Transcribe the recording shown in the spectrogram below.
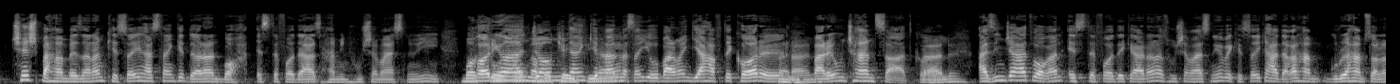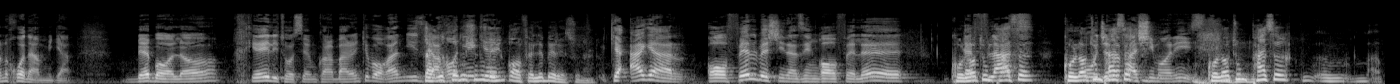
چشم به هم بزنم کسایی هستن که دارن با استفاده از همین هوش مصنوعی کاری انجام میدن که. من مثلا یه برای من یه هفته کاره بله. برای اون چند ساعت کار بله. از این جهت واقعا استفاده کردن از هوش مصنوعی به کسایی که حداقل هم گروه همسالان خودم میگم به بالا خیلی توصیه می‌کنم برای اینکه واقعا یه جهانیه خودشون رو به این که, قافله برسونن که اگر قافل بشین از این قافله کلاتون افلس پس کلاتون پس پشیمانی است. کلاتون پس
